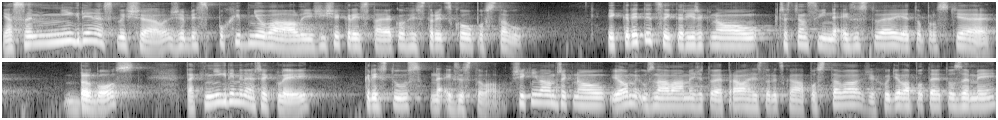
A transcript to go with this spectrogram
Já jsem nikdy neslyšel, že by spochybňoval Ježíše Krista jako historickou postavu. I kritici, kteří řeknou, křesťanství neexistuje, je to prostě blbost, tak nikdy mi neřekli, Kristus neexistoval. Všichni vám řeknou, jo, my uznáváme, že to je pravá historická postava, že chodila po této zemi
